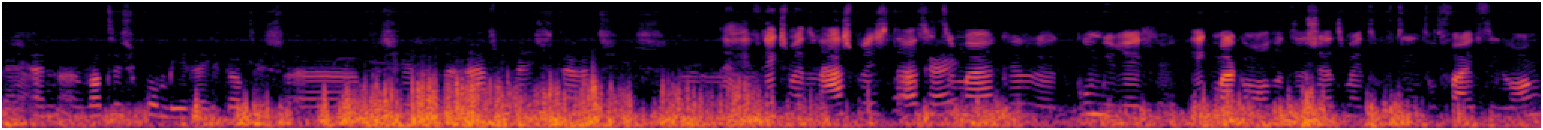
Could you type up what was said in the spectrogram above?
En uh, wat is combi-rig? Dat is uh, verschillende aaspresentaties? Uh... Nee, heeft niks met een aaspresentatie okay. te maken. De combi-rig, ik maak hem altijd een centimeter of 10 tot 15 lang.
